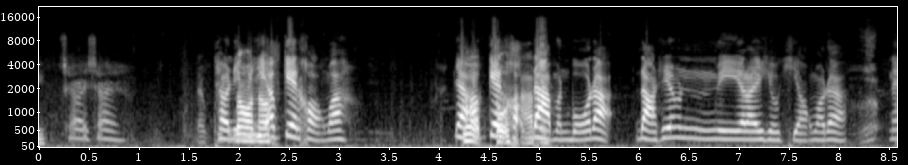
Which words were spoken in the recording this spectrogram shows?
นี่ใช่ใช่แต่กูแถวนี้นอนมีที่เนอะอัปเกรดของปะอยากโต๊ะอัปเกรดของโต๊ะครับดาบเหมือนโบสอะ ดาบที่มันมีอะไรเขียวๆออกมาด้วยอะใน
